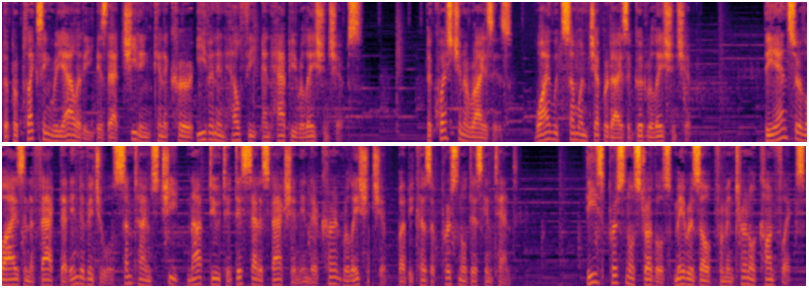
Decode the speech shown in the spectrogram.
the perplexing reality is that cheating can occur even in healthy and happy relationships. The question arises, why would someone jeopardize a good relationship? The answer lies in the fact that individuals sometimes cheat not due to dissatisfaction in their current relationship but because of personal discontent. These personal struggles may result from internal conflicts,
